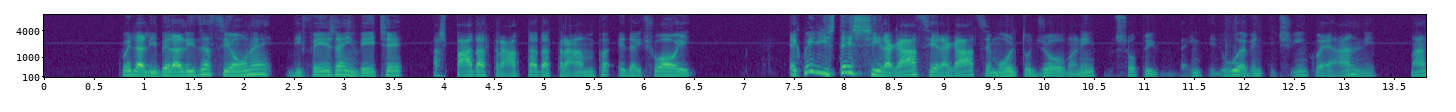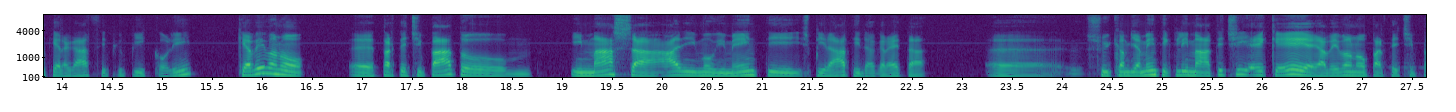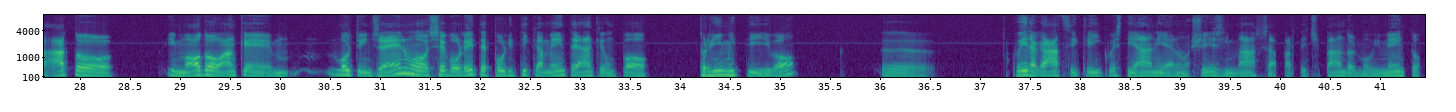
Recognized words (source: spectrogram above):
Quella liberalizzazione difesa invece a spada tratta da Trump e dai suoi. E quegli stessi ragazzi e ragazze molto giovani, sotto i 22-25 anni, ma anche ragazzi più piccoli, che avevano eh, partecipato in massa ai movimenti ispirati da Greta eh, sui cambiamenti climatici e che avevano partecipato in modo anche molto ingenuo, se volete politicamente anche un po' primitivo. Eh, quei ragazzi che in questi anni erano scesi in massa partecipando al movimento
